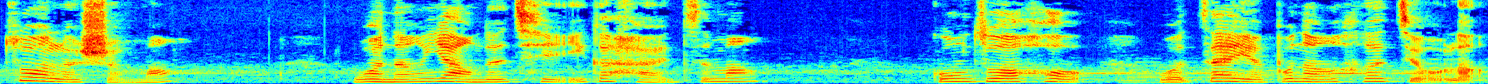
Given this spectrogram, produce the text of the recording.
做了什么？我能养得起一个孩子吗？工作后，我再也不能喝酒了。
